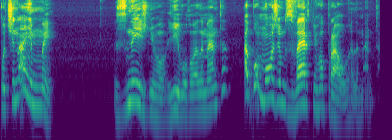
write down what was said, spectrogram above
Починаємо ми з нижнього лівого елемента або можемо з верхнього правого елемента.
